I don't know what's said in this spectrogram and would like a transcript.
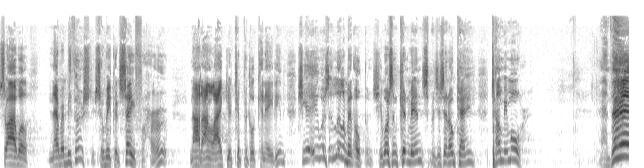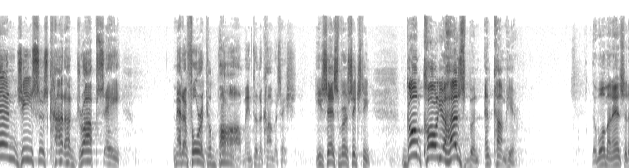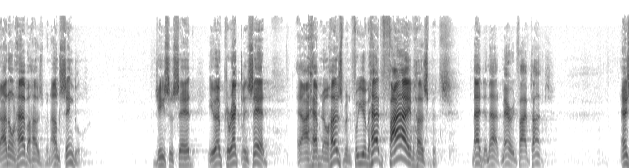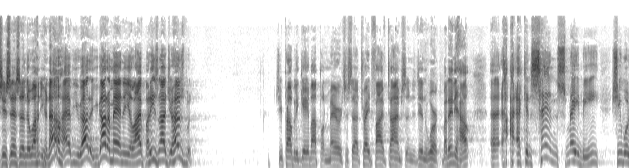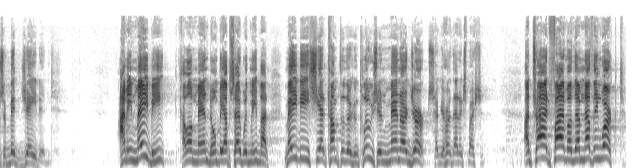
so I will never be thirsty. So we could say for her, not unlike your typical Canadian, she was a little bit open. She wasn't convinced, but she said, Okay, tell me more. And then Jesus kind of drops a metaphorical bomb into the conversation. He says, verse 16, Go call your husband and come here. The woman answered, I don't have a husband, I'm single. Jesus said, You have correctly said, I have no husband, for you've had five husbands. Imagine that, married five times. And she says, And the one you now have, you got it. You got a man in your life, but he's not your husband. She probably gave up on marriage and said, I tried five times and it didn't work. But anyhow, uh, I, I can sense maybe she was a bit jaded. I mean, maybe, come on, men, don't be upset with me, but maybe she had come to the conclusion men are jerks. Have you heard that expression? I tried five of them, nothing worked.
